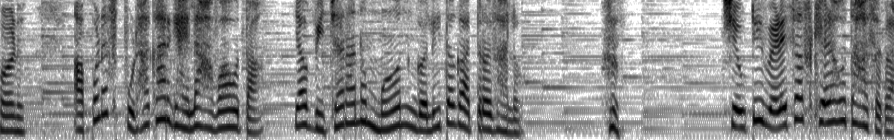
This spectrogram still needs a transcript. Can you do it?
पण आपणच पुढाकार घ्यायला हवा होता या विचारानं मन गलित गात्र झालं. हं. शेवटी वेळेचाच खेळ होता हा सगळा.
